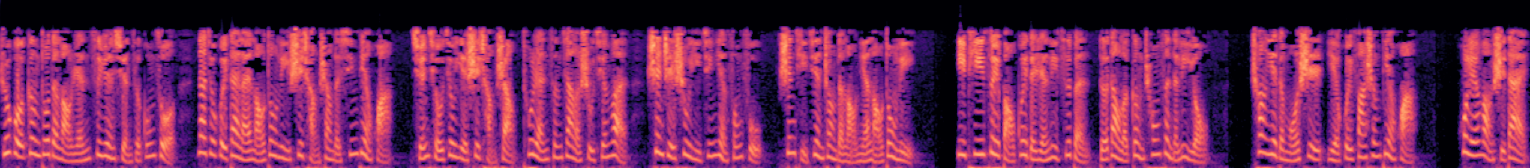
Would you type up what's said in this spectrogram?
如果更多的老人自愿选择工作，那就会带来劳动力市场上的新变化。全球就业市场上突然增加了数千万甚至数亿经验丰富。身体健壮的老年劳动力，一批最宝贵的人力资本得到了更充分的利用，创业的模式也会发生变化。互联网时代，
